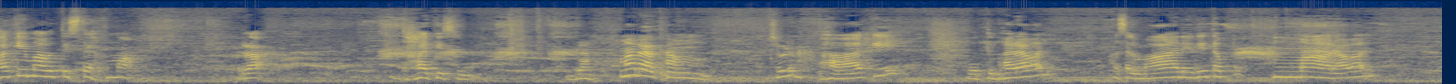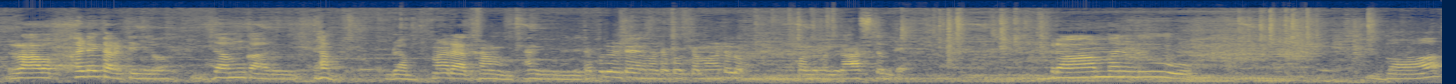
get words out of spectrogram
హకీమా వర్తిస్తే హమ్మ ర. ధాకి సున్నా బ్రహ్మరథం. చూడు భాకి ఒత్తు భా రావాలి. అసలు మా అనేది తప్పు. మా రావాలి. రా ఒక్కటే కరెక్ట్ ఇందులో. దమ్ కాదు. ధమ్ బ్రహ్మరథం. అన్ని తప్పులు ఉంటాయన్నమాట అన్నమాట మాటలు మాటలో. కొంతమంది రాస్తుంటే. బ్రాహ్మణుడు. బా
